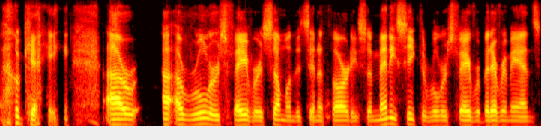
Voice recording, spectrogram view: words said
Okay. Our, a ruler's favor is someone that's in authority. So many seek the ruler's favor, but every man's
